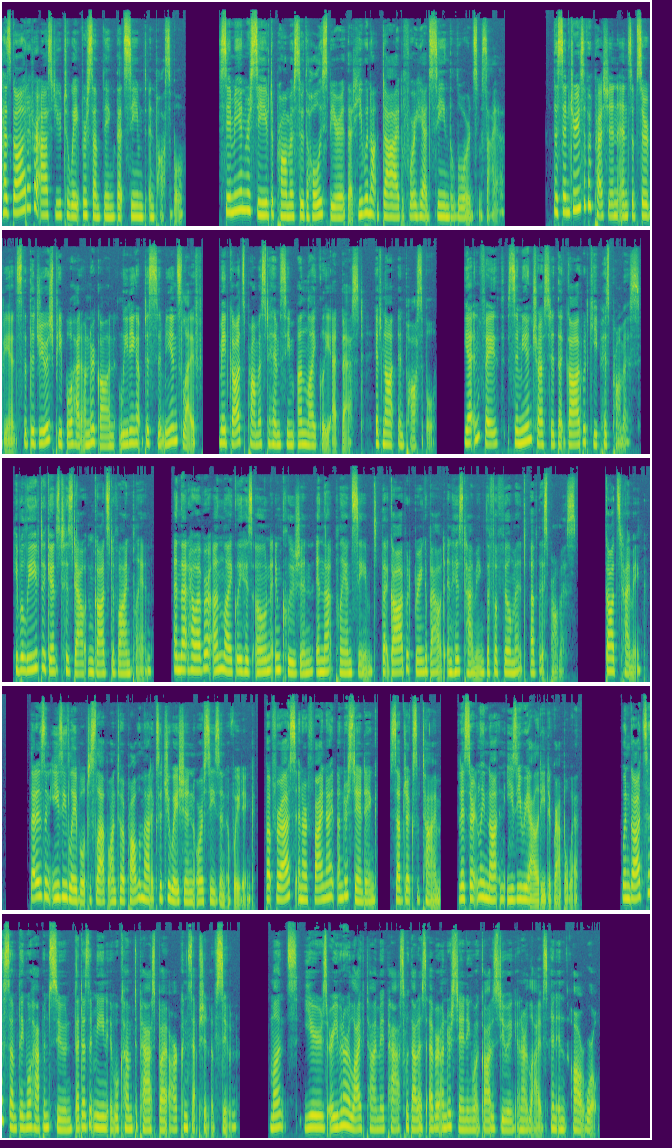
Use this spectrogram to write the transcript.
Has God ever asked you to wait for something that seemed impossible? Simeon received a promise through the Holy Spirit that he would not die before he had seen the Lord's Messiah. The centuries of oppression and subservience that the Jewish people had undergone leading up to Simeon's life made God's promise to him seem unlikely at best, if not impossible. Yet in faith, Simeon trusted that God would keep his promise. He believed against his doubt in God's divine plan, and that however unlikely his own inclusion in that plan seemed, that God would bring about in his timing the fulfillment of this promise. God's timing. That is an easy label to slap onto a problematic situation or season of waiting. But for us and our finite understanding, subjects of time, it is certainly not an easy reality to grapple with. When God says something will happen soon, that doesn't mean it will come to pass by our conception of soon. Months, years, or even our lifetime may pass without us ever understanding what God is doing in our lives and in our world.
